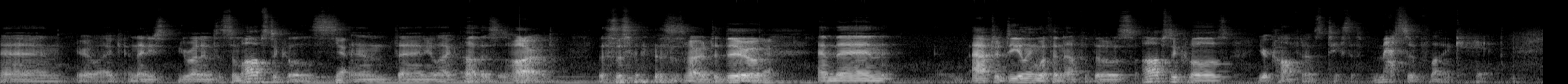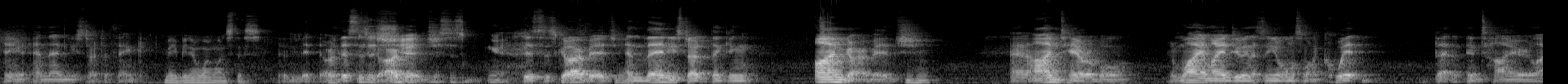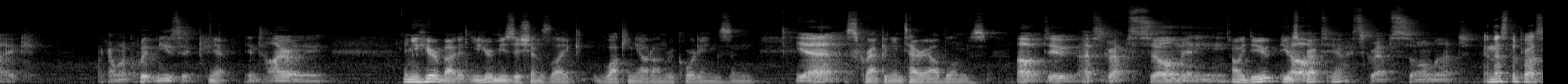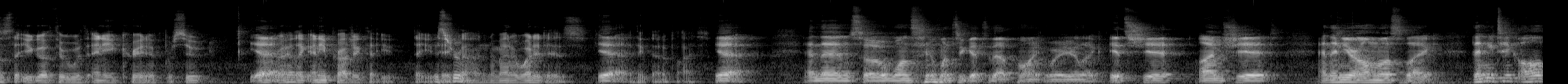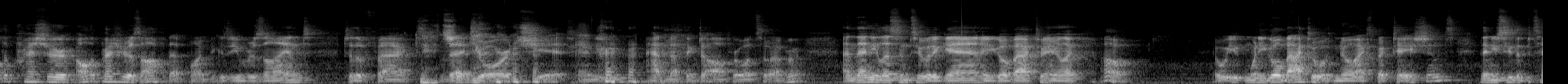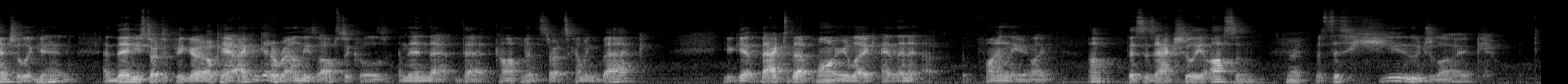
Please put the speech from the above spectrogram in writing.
and you're like and then you, you run into some obstacles Yeah. and then you're like, "Oh, this is hard. This is this is hard to do." Yeah. And then after dealing with enough of those obstacles, your confidence takes this massive like hit. And, you, and then you start to think, Maybe no one wants this. or this, This is, is garbage Shit. This is yeah. this is garbage Yeah. and then you start thinking i'm garbage Mm-hmm. and i'm terrible and why am i doing this and you almost want to quit that entire like like i want to quit music Yeah. entirely And you hear about it. You hear musicians like walking out on recordings and yeah scrapping entire albums. Oh dude i've scrapped so many Oh, do you? Do you oh, scrap? dude, Yeah. i scrapped so much And that's the process that you go through with any creative pursuit, yeah right? Like any project that you that you It's take true. on, no matter what it is. yeah I think that applies. Yeah. And then so once once you get to that point where you're like, it's shit, I'm shit, and then you're almost like then you take all the pressure all the pressure is off at that point because you've resigned to the fact that shit. you're shit and you have nothing to offer whatsoever. And then you listen to it again and you go back to it and you're like, oh, When you go back to it with no expectations, then you see the potential mm-hmm. again, and then you start to figure out, okay, I can get around these obstacles, and then that that confidence starts coming back. You get back to that point, where you're like, and then it, finally you're like, oh, this is actually awesome. Right. It's this huge like,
